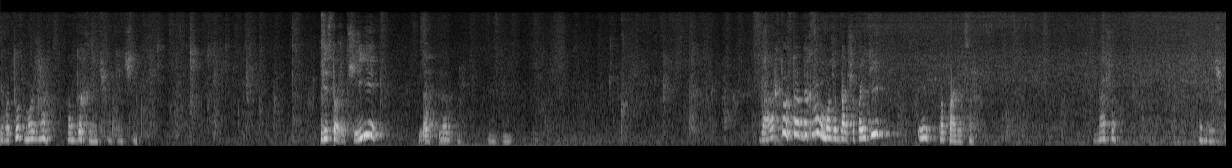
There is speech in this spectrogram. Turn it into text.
И вот тут можно отдохнуть. Отлично. Здесь тоже чаи. Да. Да. Да, а кто, кто отдохнул, может дальше пойти и попариться. В нашу табличку.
